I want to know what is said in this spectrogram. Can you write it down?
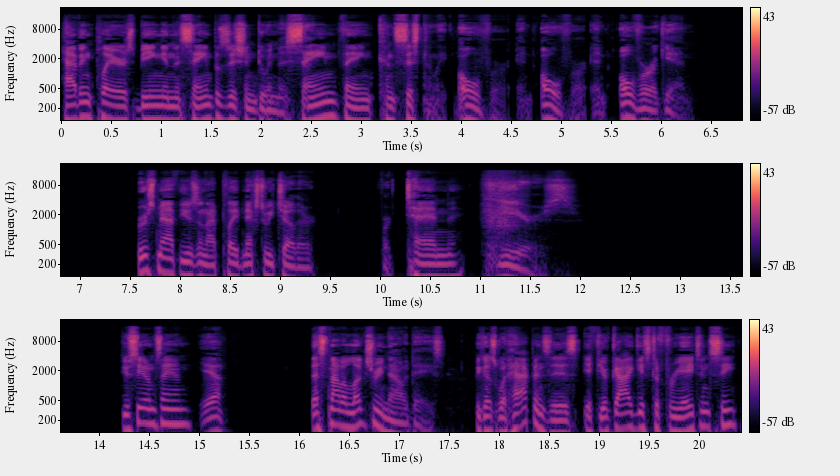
having players being in the same position, doing the same thing consistently over and over and over again. Bruce Matthews and I played next to each other for 10 years. Do you see what I'm saying? Yeah. That's not a luxury nowadays. Because what happens is if your guy gets to free agency,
